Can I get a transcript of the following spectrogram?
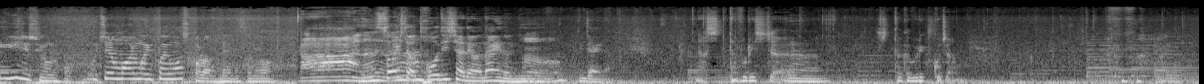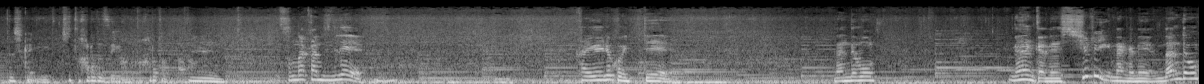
いいですようちの周りもいっぱいいますからねその。ああなそういう人は当事者ではないのに、うん。みたいな。あ知ったふりしちゃう、うん。知ったかぶりっ子じゃん 確かに。ちょっと腹立つ今の。腹立った。うん。そんな感じで海外旅行行って何でもなんかね種類なんかね何でも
